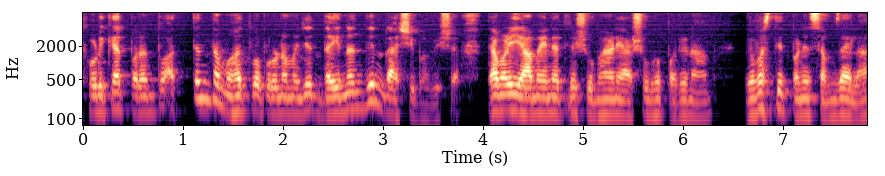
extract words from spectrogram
थोडक्यात परंतु अत्यंत महत्त्वपूर्ण म्हणजे दैनंदिन राशी भविष्य. त्यामुळे या महिन्यातले शुभ आणि अशुभ परिणाम व्यवस्थितपणे समजायला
